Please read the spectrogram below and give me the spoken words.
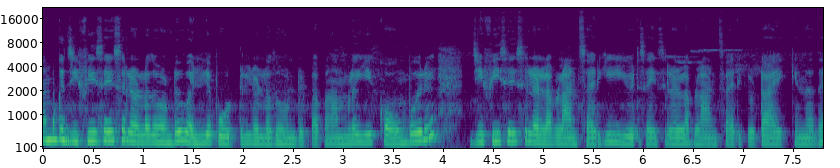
നമുക്ക് ജിഫി സൈസിലുള്ളതും ഉണ്ട് വലിയ പോട്ടിലുള്ളതും ഉണ്ട് കേട്ടോ അപ്പോൾ നമ്മൾ ഈ കോമ്പോയിൽ ജിഫി സൈസിലുള്ള പ്ലാന്റ്സ് ആയിരിക്കും ഈ ഒരു സൈസിലുള്ള പ്ലാന്റ്സ് ആയിരിക്കും കേട്ടോ അയക്കുന്നത്.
